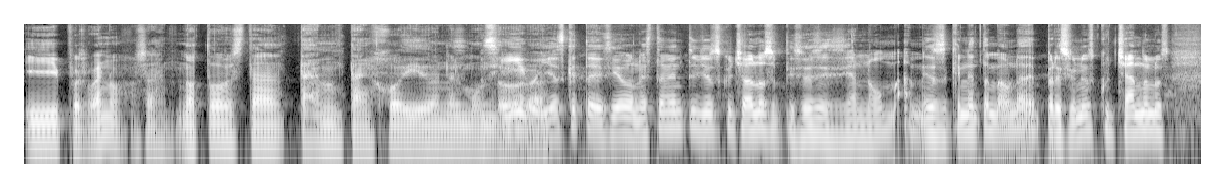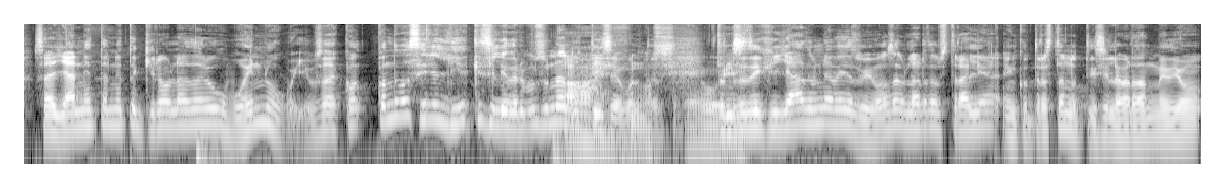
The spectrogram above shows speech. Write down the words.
Y pues bueno, o sea, no todo está tan, tan jodido en el mundo. Sí, güey, es que te decía, honestamente, yo escuchaba los episodios y decía, no mames, es que neta me da una depresión escuchándolos. O sea, ya neta, neta, quiero hablar de algo bueno, güey. O sea, ¿cu- ¿cuándo va a ser el día que celebremos una Ay, noticia, güey? no sé, güey. Entonces dije, ya de una vez, güey, vamos a hablar de Australia. Encontré esta noticia y la verdad me dio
